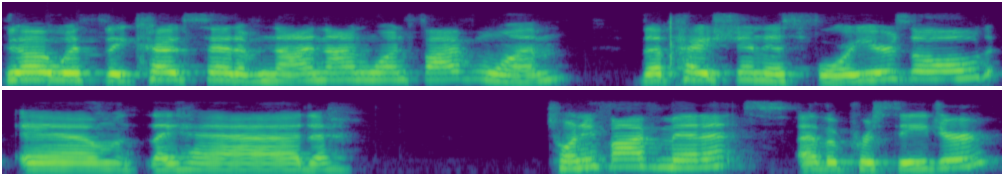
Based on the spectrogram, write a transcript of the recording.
go with the code set of 99151. The patient is four years old and they had 25 minutes of a procedure.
